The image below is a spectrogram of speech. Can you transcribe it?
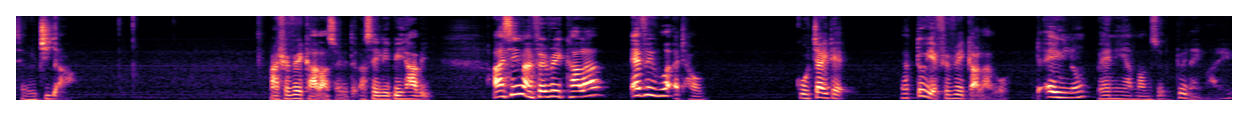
ဆရာတို့ကြည့်ရအောင် my favorite color ဆိုပြီးသူ essay လေးပေးထားပြီ I see my favorite color everywhere at home ကိုကြိုက်တဲ့သူ့ရဲ့ favorite color ကိုတအိမ်လုံးဘယ်နေရာမှာမဆိုတွေ့နိုင်ပါတယ်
